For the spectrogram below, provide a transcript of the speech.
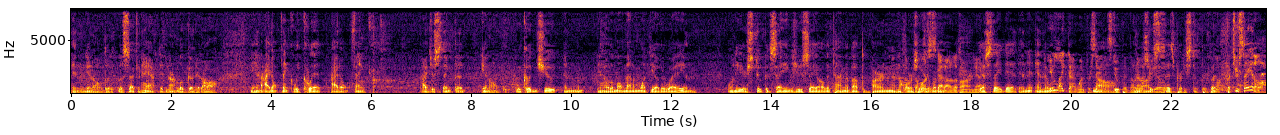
and you know, the, the second half did not look good at all. And I don't think we quit. I don't think. I just think that you know we couldn't shoot, and you know the momentum went the other way, and one of your stupid sayings you say all the time about the barn and the horses. the horses or got whatever. out of the barn, yeah. Yes, they did, and and there You was, like that one for saying no, it's stupid, though. No, yes, you it's, do. it's pretty stupid, but No, but you say it a lot,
